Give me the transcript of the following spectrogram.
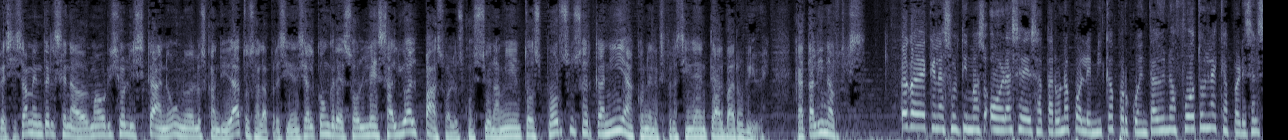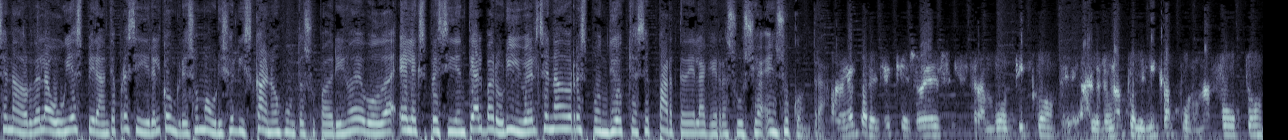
Precisamente el senador Mauricio Liscano, uno de los candidatos a la presidencia del Congreso, le salió al paso a los cuestionamientos por su cercanía con el expresidente Álvaro Uribe. Catalina Ortiz. Luego de que en las últimas horas se desatara una polémica por cuenta de una foto en la que aparece el senador de la UBI aspirante a presidir el Congreso Mauricio Liscano junto a su padrino de boda, el expresidente Álvaro Uribe, el senador respondió que hace parte de la guerra sucia en su contra. A mí me parece que eso es estrambótico, eh, haber una polémica por una foto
